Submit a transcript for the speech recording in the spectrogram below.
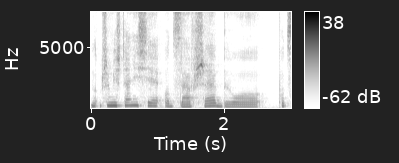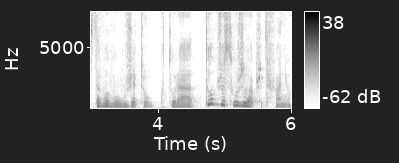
No, przemieszczanie się od zawsze było podstawową rzeczą, która dobrze służyła przetrwaniu.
